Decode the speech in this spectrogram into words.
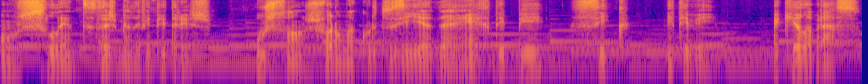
um excelente 2023. Os sons foram uma cortesia da RTP, SIC e TV. Aquele abraço.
